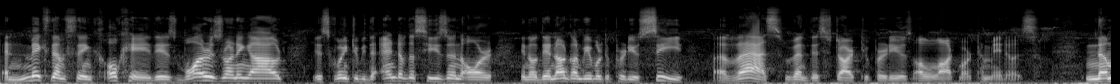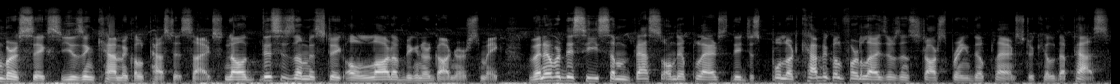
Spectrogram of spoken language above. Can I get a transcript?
and make them think, okay, there's water is running out, it's going to be the end of the season, or you know, they're not gonna be able to produce seed. Uh, that's when they start to produce a lot more tomatoes. Number six, using chemical pesticides. Now, this is a mistake a lot of beginner gardeners make. Whenever they see some pests on their plants, they just pull out chemical fertilizers and start spraying their plants to kill the pests.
